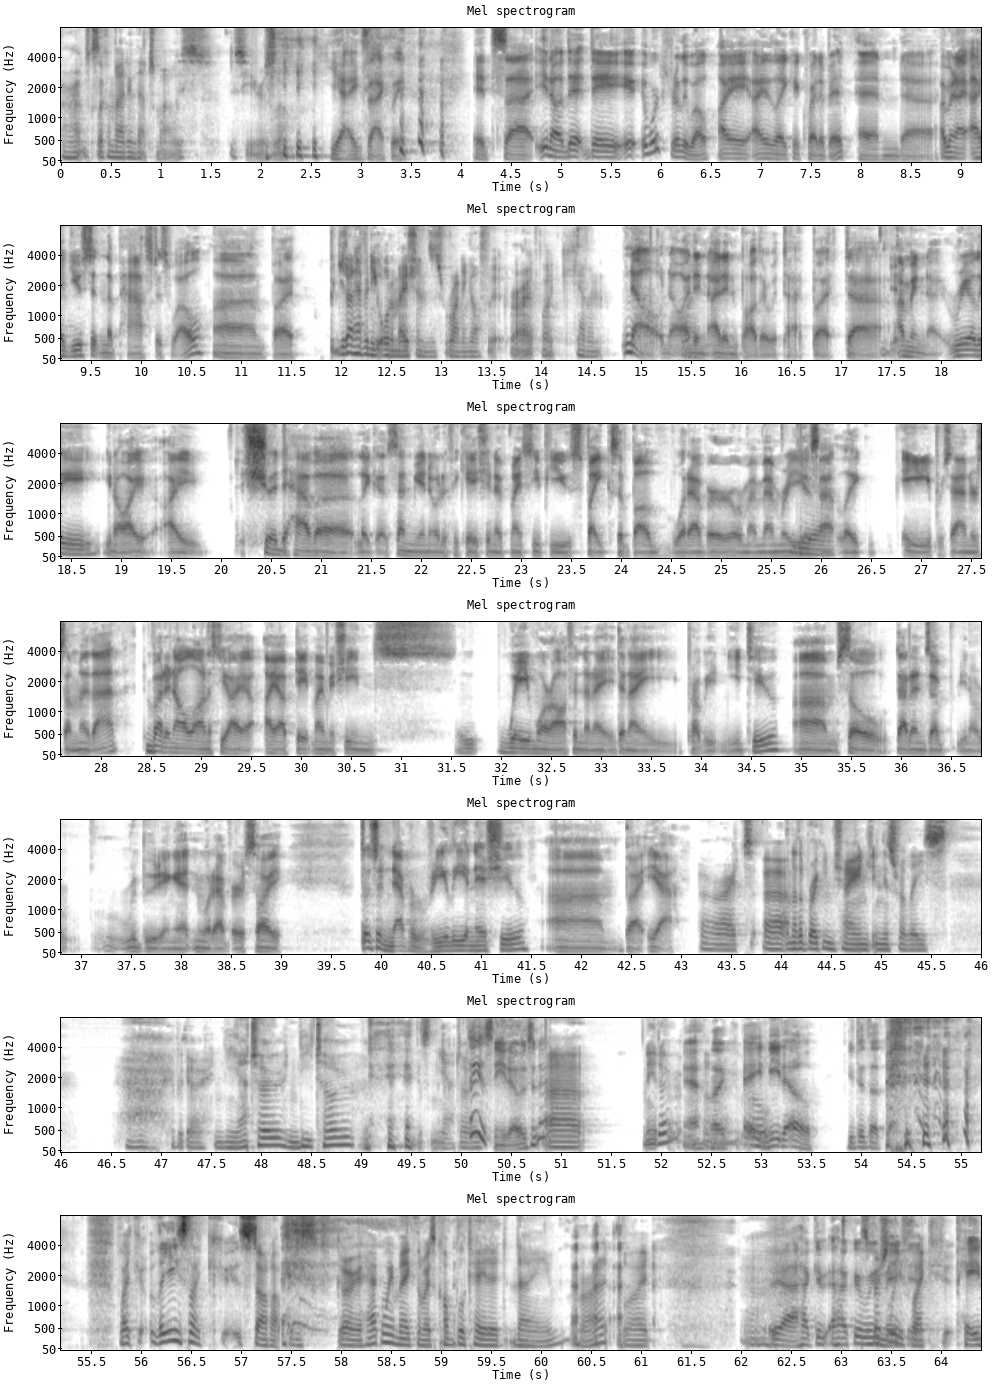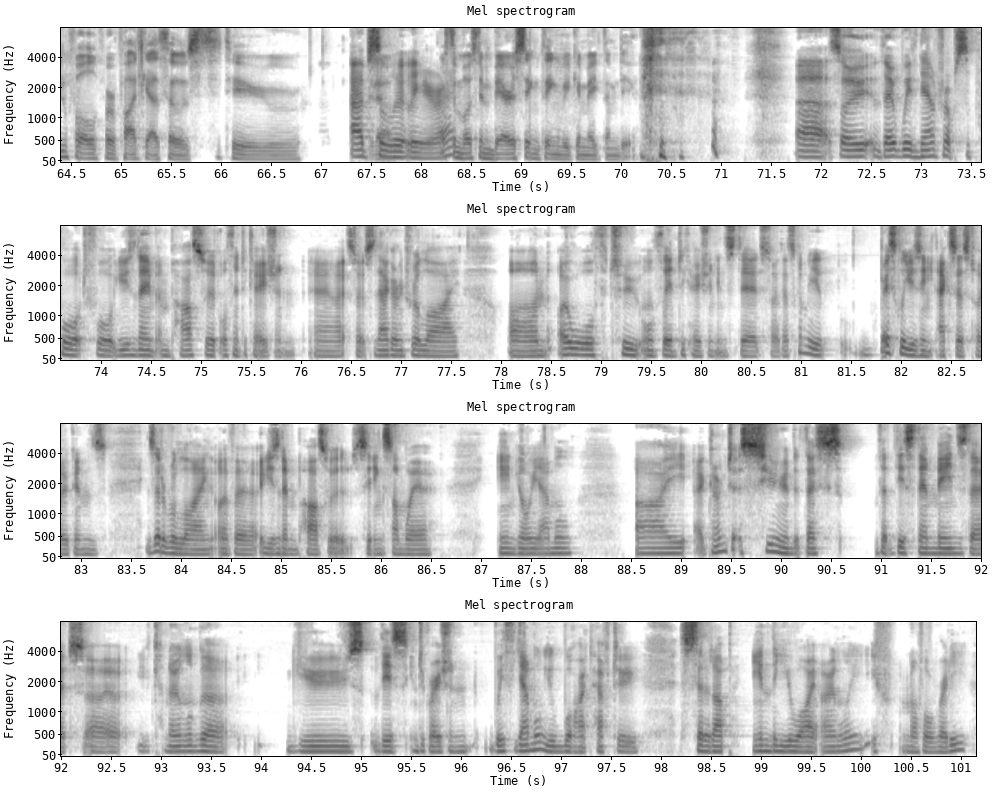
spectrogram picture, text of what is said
All right. Looks like I'm adding that to my list this year as well. yeah, exactly. it's uh, you know they they it, it works really well. I I like it quite a bit, and uh, I mean I, I had used it in the past as well. Um, but but you don't have any automations running off it, right? Like you haven't. No, no, I didn't. I didn't bother with that. But uh, I mean, really, you know, I I should have a like a send me a notification if my CPU spikes above whatever or my memory is at like eighty percent or something like that. But in all honesty, I I update my machines way more often than I than I probably need to. Um, so that ends up you know rebooting it and whatever. So I those are never really an issue. Um, but yeah. All right. Uh, another breaking change in this release. Ah, here we go. Niato, Nito. I think it's Niato. I think it's neato, isn't it? Uh, Nito. Yeah, Uh, like, hey, well, Neato, you did that. Like these, like startups just go. How can we make the most complicated name, right? Like, yeah, how can how can we make if, it like- painful for podcast hosts to? absolutely What's right. the most embarrassing thing we can make them do? Uh, so though we've now dropped support for username and password authentication. Uh, so it's now going to rely on OAuth 2 authentication instead. So that's going to be basically using access tokens instead of relying over a username and password sitting somewhere in your YAML. I am going to assume that this that this then means that uh, you can no longer use this integration with YAML. You might have to set it up in the UI only, if not already.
